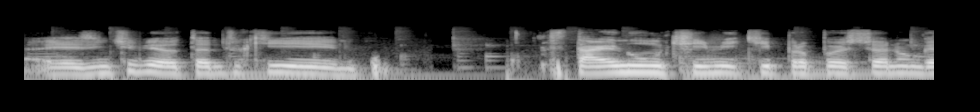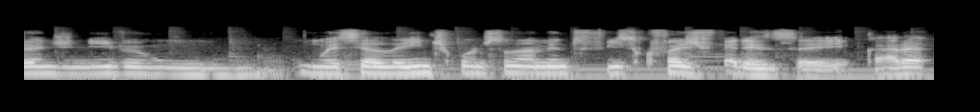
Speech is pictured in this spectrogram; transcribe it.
a gente vê o tanto que estar num time que proporciona um grande nível, um, um excelente condicionamento físico faz diferença. E o cara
